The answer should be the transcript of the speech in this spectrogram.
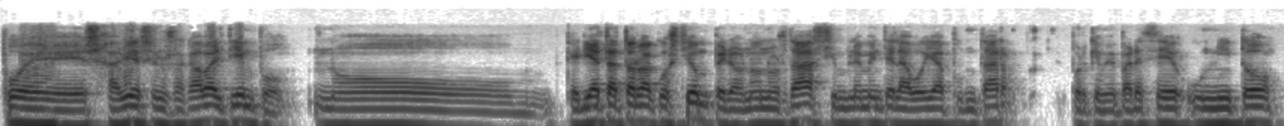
Pues Javier, se nos acaba el tiempo. No quería tratar la cuestión, pero no nos da. Simplemente la voy a apuntar porque me parece un hito,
